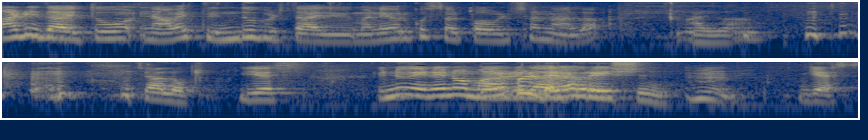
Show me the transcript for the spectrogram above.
ಮಾಡಿದಾಯ್ತು ನಾವೇ ತಿಂದು ಬಿಡ್ತಾ ಇದೀವಿ. ಮನೆಯವ್ರಿಗೂ ಸ್ವಲ್ಪ ಉಳ್ಸೋಣ ಅಲ್ಲ? ಅಲ್ವಾ? ಚಲೋ. ಎಸ್ ಇನ್ನು ಏನೇನೋ ಮಾಡಿ ಡೆಕೋರೇಷನ್ ಹ್ಮ್. ಎಸ್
